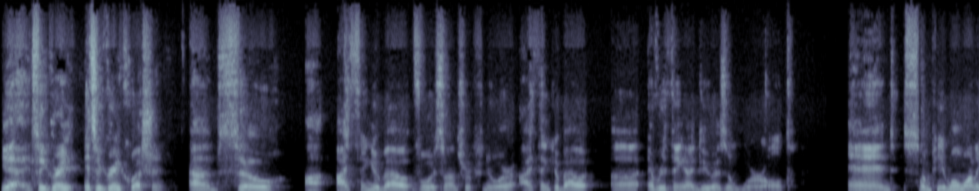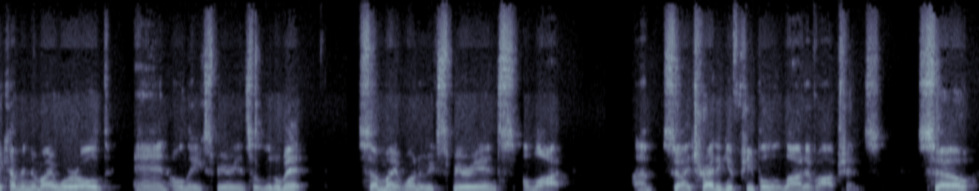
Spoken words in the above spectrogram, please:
Yeah, it's a great. It's a great question. Um, so uh, I think about voice entrepreneur. I think about uh, everything I do as a world. And some people want to come into my world and only experience a little bit. Some might want to experience a lot. Um, so I try to give people a lot of options. So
